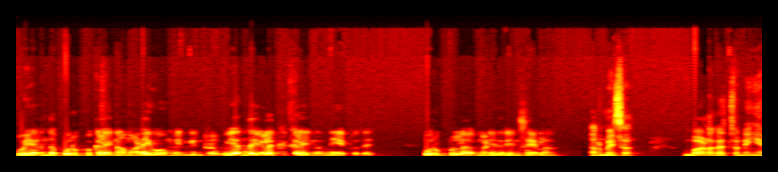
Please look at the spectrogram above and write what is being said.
உயர்ந்த பொறுப்புகளை நாம் அடைவோம் என்கின்ற உயர்ந்த இலக்குகளை நிர்ணயிப்பது பொறுப்புள்ள மனிதரின் செயலாகும். அருமை சார். ரொம்ப அழகாக சொன்னீங்க.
